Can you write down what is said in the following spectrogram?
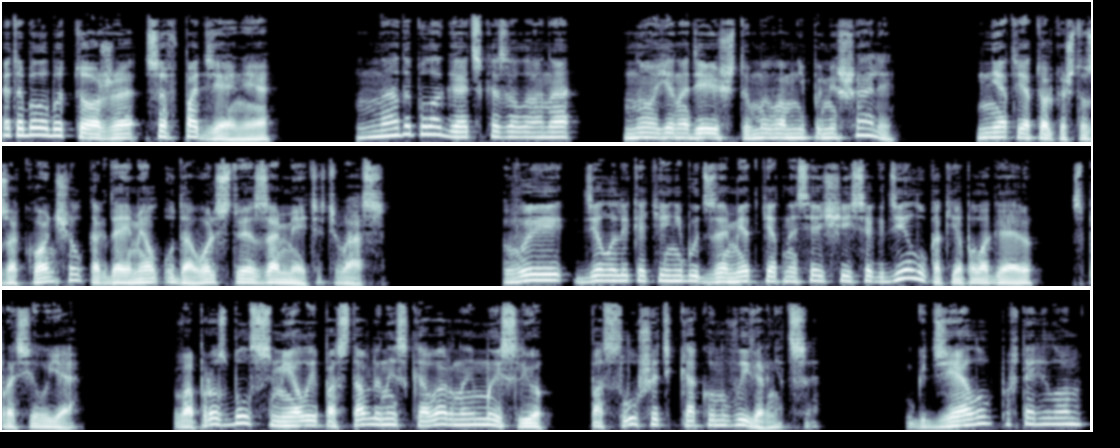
это было бы тоже совпадение. — Надо полагать, — сказала она, — но я надеюсь, что мы вам не помешали. Нет, я только что закончил, когда имел удовольствие заметить вас. Вы делали какие-нибудь заметки, относящиеся к делу, как я полагаю? спросил я. Вопрос был смелый, поставленный с коварной мыслью послушать, как он вывернется. К делу, повторил он.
